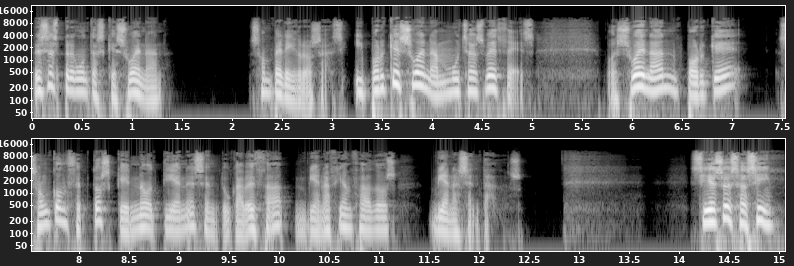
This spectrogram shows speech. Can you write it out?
Pero esas preguntas que suenan son peligrosas. ¿Y por qué suenan muchas veces? Pues suenan porque son conceptos que no tienes en tu cabeza bien afianzados, bien asentados. Si eso es así,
